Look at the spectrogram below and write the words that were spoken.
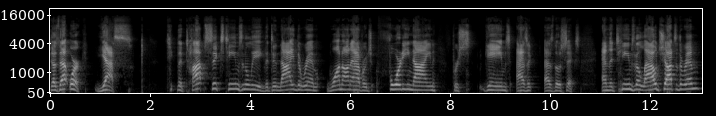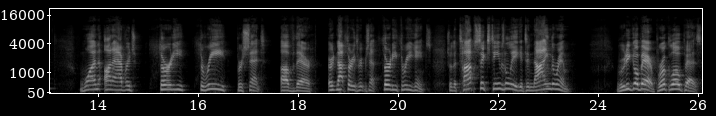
Does that work? Yes the top six teams in the league that denied the rim won on average 49 games as a, as those six, and the teams that allowed shots at the rim won on average 33 percent of their or not 33 percent, 33 games. So the top six teams in the league at denying the rim: Rudy Gobert, Brook Lopez,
